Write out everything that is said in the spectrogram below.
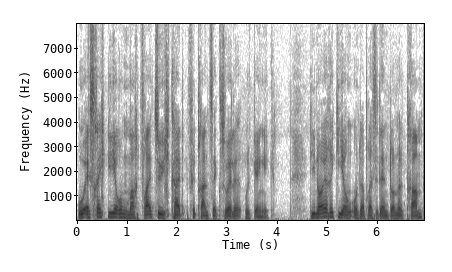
US-Regierung macht Freizügigkeit für Transsexuelle rückgängig. Die neue Regierung unter Präsident Donald Trump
